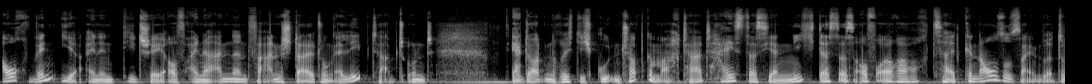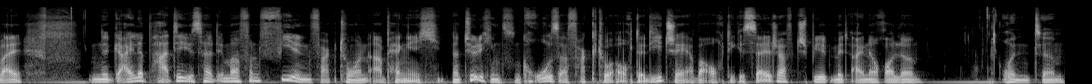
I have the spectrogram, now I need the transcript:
Auch wenn ihr einen DJ auf einer anderen Veranstaltung erlebt habt und er dort einen richtig guten Job gemacht hat, heißt das ja nicht, dass das auf eurer Hochzeit genauso sein wird, weil eine geile Party ist halt immer von vielen Faktoren abhängig. Natürlich ist ein großer Faktor auch der DJ, aber auch die Gesellschaft spielt mit eine Rolle. Und ähm,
